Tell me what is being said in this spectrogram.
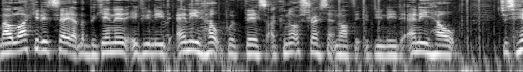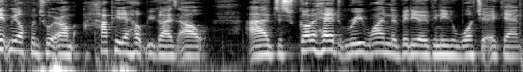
Now, like I did say at the beginning, if you need any help with this, I cannot stress it enough. If you need any help, just hit me up on Twitter. I'm happy to help you guys out. Uh, just go ahead, rewind the video if you need to watch it again.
